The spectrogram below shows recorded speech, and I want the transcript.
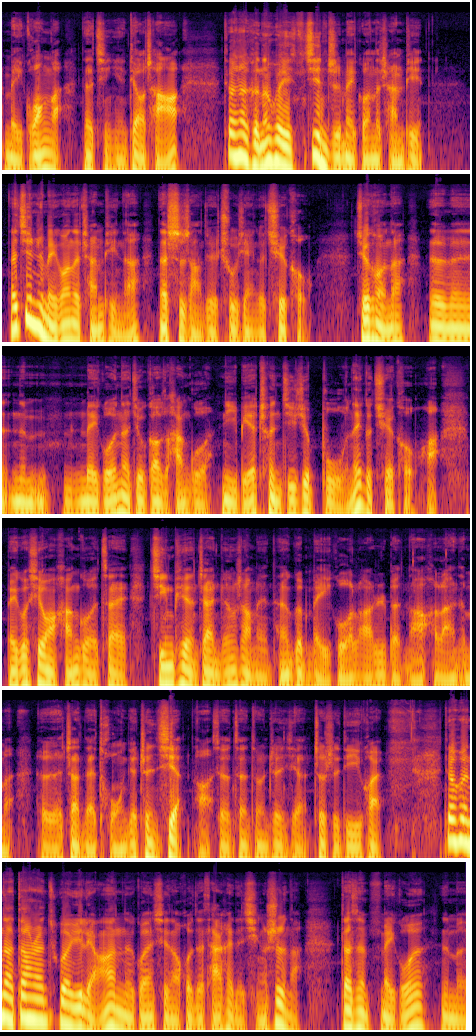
美光啊，那进行调查，调查可能会禁止美光的产品。那禁止美光的产品呢，那市场就会出现一个缺口。缺口呢？呃，那美国呢就告诉韩国，你别趁机去补那个缺口啊！美国希望韩国在晶片战争上面能跟美国啦、日本啦、荷兰他们呃站在同一个阵线啊，站在同一阵线，这是第一块。第二块呢，当然关于两岸的关系呢，或者台海的情势呢，但是美国那么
